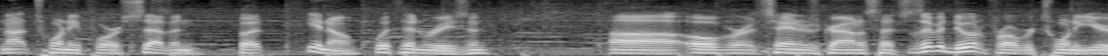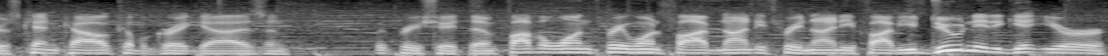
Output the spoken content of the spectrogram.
not twenty four seven, but you know within reason. Uh, over at Sanders Ground Essentials, they've been doing it for over twenty years. Ken Kyle, a couple great guys, and we appreciate them. 501-315-9395. You do need to get your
